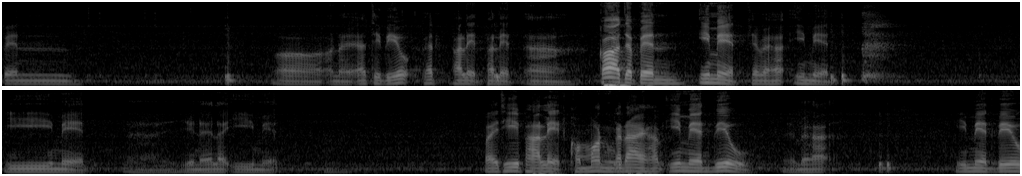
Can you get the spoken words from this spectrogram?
เป็นอันไหน attribute palette palette อ่า ก็จะเป็น image ใช่ไหมฮะ image image ออยู่ไหนละ image ไปที่ palette common ก็ได้ครับ image view เห็นไหมฮะ image view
